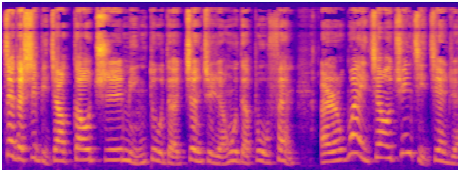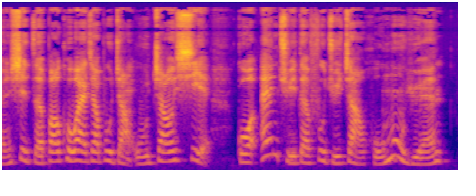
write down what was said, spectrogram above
这个是比较高知名度的政治人物的部分，而外交军几件人士则包括外交部长吴钊燮、国安局的副局长胡慕元。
